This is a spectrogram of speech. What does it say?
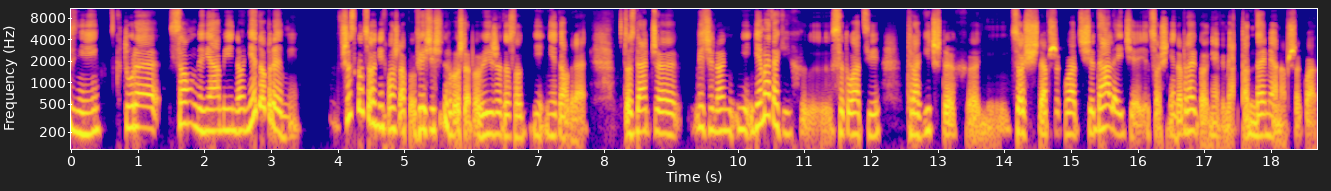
dni, które są dniami no, niedobrymi. Wszystko, co o nich można powiedzieć, to można powiedzieć, że to są nie, niedobre. To znaczy, wiecie, no, nie, nie ma takich y, sytuacji tragicznych, coś na przykład się dalej dzieje, coś niedobrego, nie wiem, jak pandemia na przykład.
